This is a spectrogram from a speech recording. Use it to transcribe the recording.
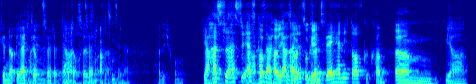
Genau, ja, ich glaube Meine- 2000, ja, doch, 2018, ja. Hatte ich vor. Ja, hast du, hast du erst hab- gesagt. hab ich ja, gesagt, alles okay. sonst wäre ich ja nicht drauf gekommen. Ähm, ja,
